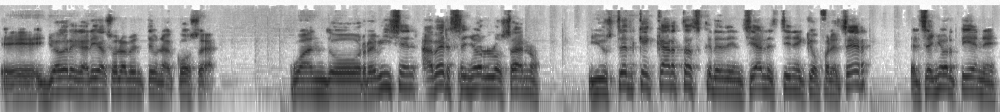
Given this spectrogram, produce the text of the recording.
Eh, yo agregaría solamente una cosa. Cuando revisen, a ver, señor Lozano, ¿y usted qué cartas credenciales tiene que ofrecer? El señor tiene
